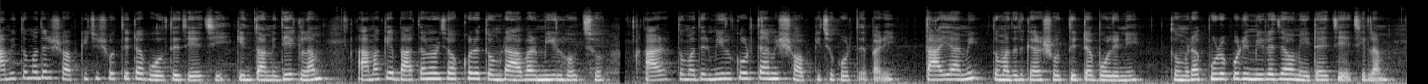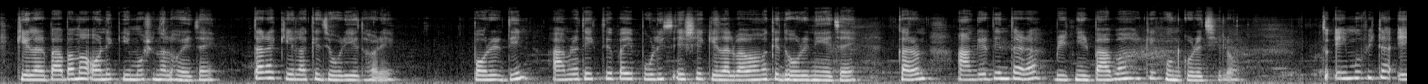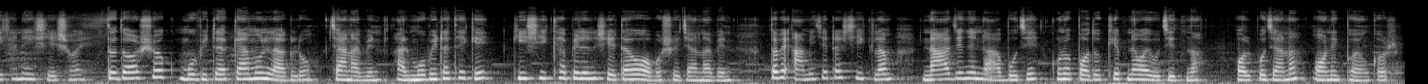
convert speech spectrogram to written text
আমি তোমাদের সব কিছু সত্যিটা বলতে চেয়েছি, কিন্তু আমি দেখলাম আমাকে বাঁচানোর চক্করে তোমরা আবার মিল হচ্ছ। আর তোমাদের মিল করতে আমি সব কিছু করতে পারি। তাই আমি তোমাদেরকে আর সত্যিটা বলিনি। তোমরা পুরোপুরি মিলে যাও আমি এটাই চেয়েছিলাম। কেলার বাবা মা অনেক ইমোশনাল হয়ে যায়। তারা কেলাকে জড়িয়ে ধরে। পরের দিন আমরা দেখতে পাই পুলিশ এসে কেলার বাবা মাকে ধরে নিয়ে যায়। কারণ আগের দিন তারা ব্রিটনির বাবা মাকে খুন করেছিল। তো এই মুভিটা এখানেই শেষ হয়। তো দর্শক, মুভিটা কেমন লাগল জানাবেন। আর মুভিটা থেকে কি শিক্ষা পেলেন সেটাও অবশ্যই জানাবেন। তবে আমি যেটা শিখলাম, না জেনে না বুঝে কোনো পদক্ষেপ নেওয়াই উচিত না। অল্প জানা অনেক ভয়ঙ্কর।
